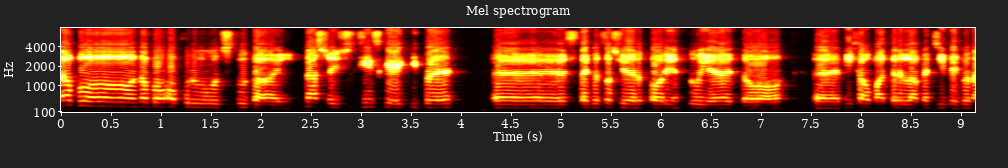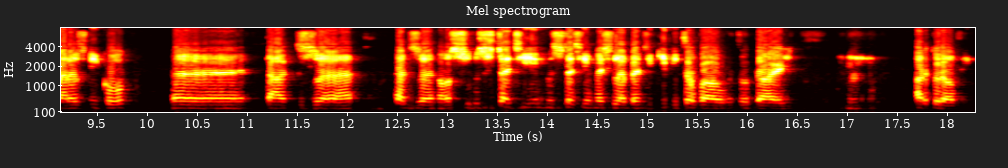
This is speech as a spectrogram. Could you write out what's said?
no bo, no bo oprócz tutaj naszej szczecińskiej ekipy, z tego co się orientuję, to Michał Materla będzie w jego narożniku, także, także no Szczecin, Szczecin myślę będzie kibicował tutaj mm, Arturowi.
